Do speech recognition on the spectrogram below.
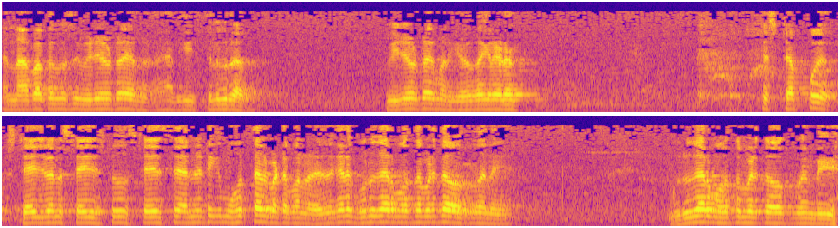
ఆయన నా పక్కన చూసి వీడియో టై అన్నాడు ఆయనకి తెలుగు రాదు. వీడియో టై మనకి ఎవరి దగ్గర step stage one stage two stage three అన్నిటికీ ముహూర్తాలు పెట్టమన్నాడు ఎందుకంటే గురుగారు ముహూర్తం పెడితే అవుతుందని. గురుగారు ముహూర్తం పెడితే అవుతుందండి.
